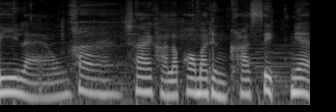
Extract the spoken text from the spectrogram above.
ลี่แล้วใช่ค่ะ แล้วพอมาถึงคลาสสิกเนี่ย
